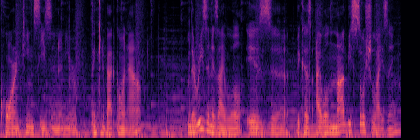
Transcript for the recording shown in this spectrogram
quarantine season and you're thinking about going out. The reason is I will is uh, because I will not be socializing.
